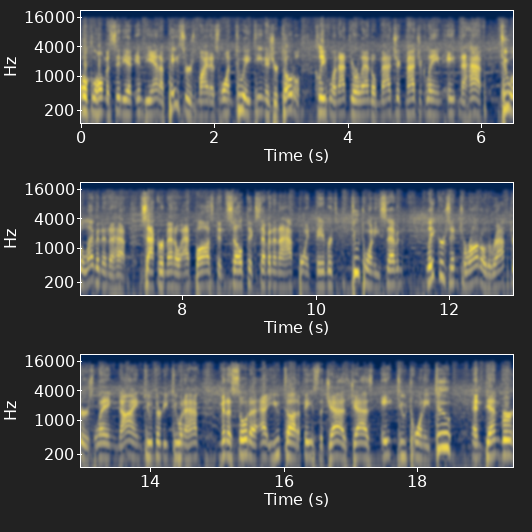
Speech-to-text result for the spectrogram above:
Oklahoma City at Indiana. Pacers minus one. 218 is your total. Cleveland at the Orlando Magic. Magic Lane eight and a half. 211 and a half. Sacramento at Boston. Celtics seven and a half point favorites. 227. Lakers in Toronto, the Raptors laying 9, 232 and a half. Minnesota at Utah to face the Jazz. Jazz 8, 222. And Denver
